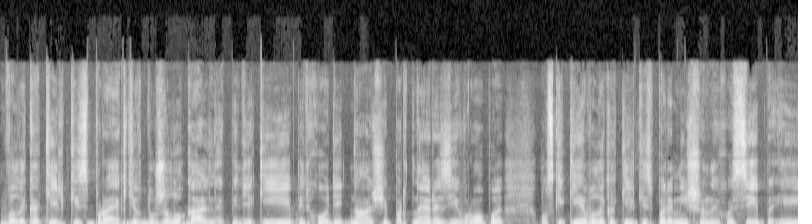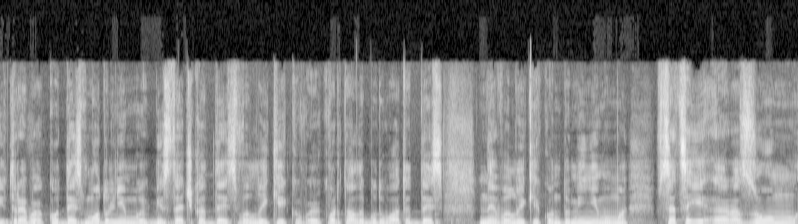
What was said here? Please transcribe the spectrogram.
велика кількість проєктів дуже локальних, під які підходять наші партнери з Європи, оскільки є велика кількість переміщених осіб, і треба десь модульні містечка, десь великі квартали будувати, десь невеликі кондомініуми. Все це е, разом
